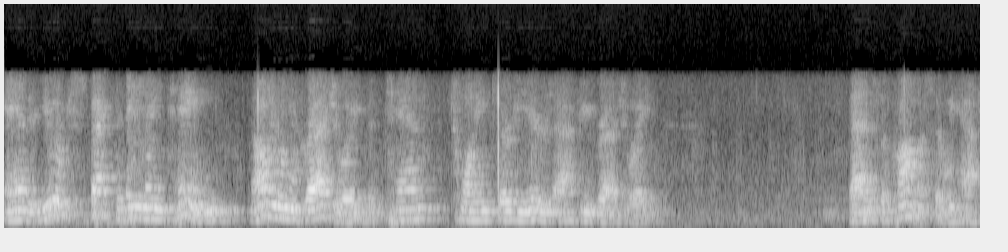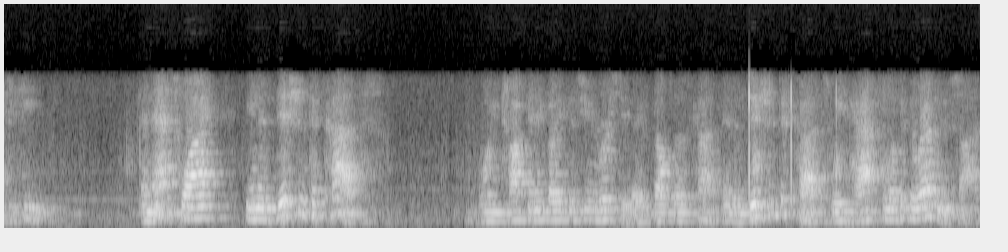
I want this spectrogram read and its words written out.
and that you expect to be maintained not only when you graduate, but 10, 20, 30 years after you graduate. That is the promise that we have to keep. And that's why, in addition to cuts, when you talk to anybody at this university, they've felt those cuts. In addition to cuts, we have to look at the revenue side.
